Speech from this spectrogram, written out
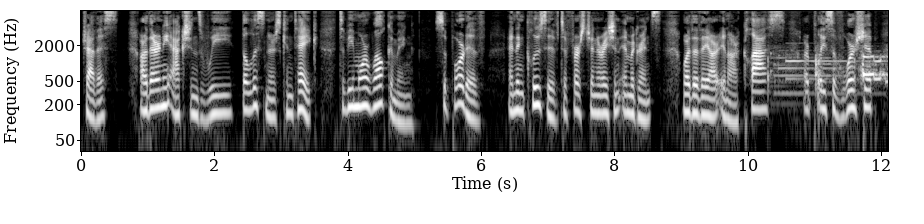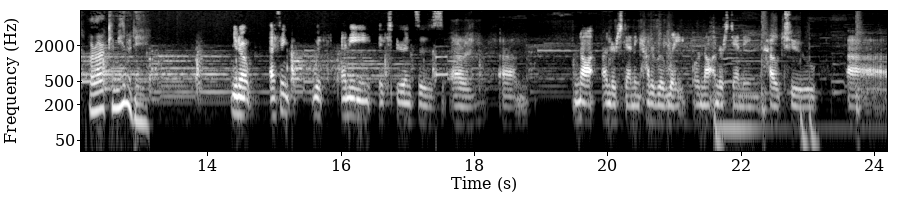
Travis, are there any actions we, the listeners, can take to be more welcoming, supportive, and inclusive to first generation immigrants, whether they are in our class, our place of worship, or our community? You know, I think with any experiences of um, not understanding how to relate or not understanding how to, uh,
